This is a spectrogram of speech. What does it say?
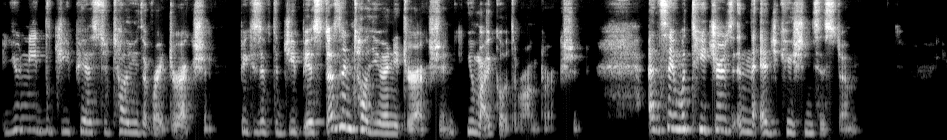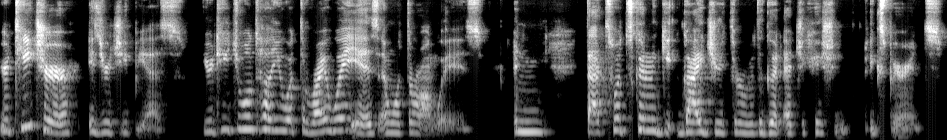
you need the GPS to tell you the right direction. Because if the GPS doesn't tell you any direction, you might go the wrong direction. And same with teachers in the education system. Your teacher is your GPS. Your teacher will tell you what the right way is and what the wrong way is. And that's what's going to guide you through the good education experience.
